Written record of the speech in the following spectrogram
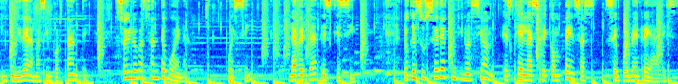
incluida la más importante. ¿Soy lo bastante buena? Pues sí, la verdad es que sí. Lo que sucede a continuación es que las recompensas se vuelven reales.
